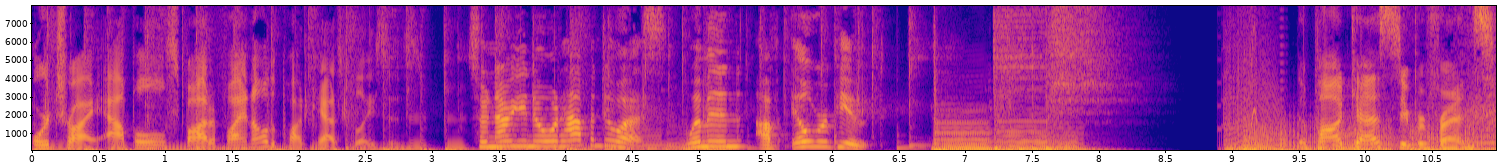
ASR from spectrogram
Or try Apple, Spotify, and all the podcast places. So now you know what happened to us Women of Ill Repute. The podcast Super Friends.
